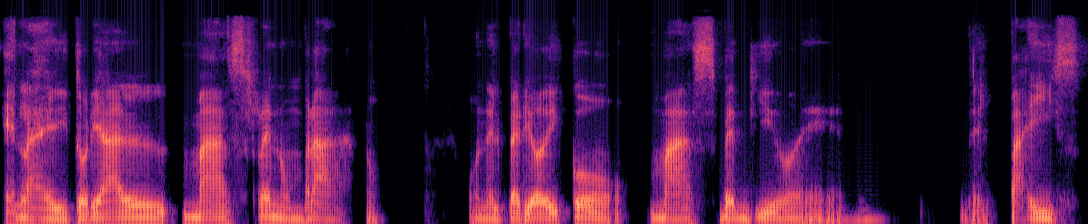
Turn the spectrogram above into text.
en la editorial más renombrada, ¿no? O en el periódico más vendido del país,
